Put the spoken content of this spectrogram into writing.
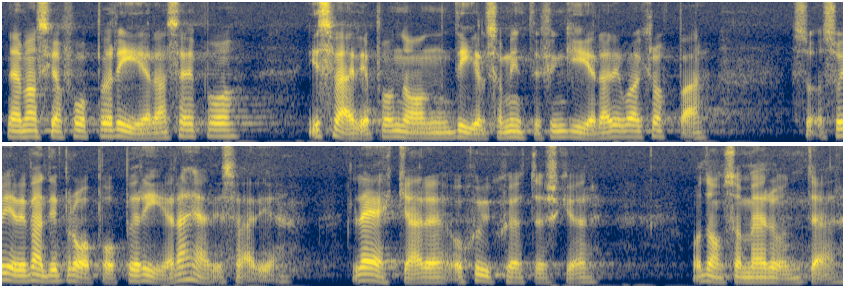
när man ska få operera sig på, i Sverige på någon del som inte fungerar i våra kroppar så, så är vi väldigt bra på att operera här i Sverige. Läkare och sjuksköterskor och de som är runt där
